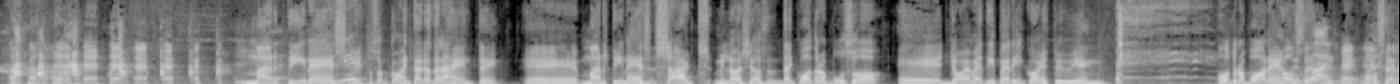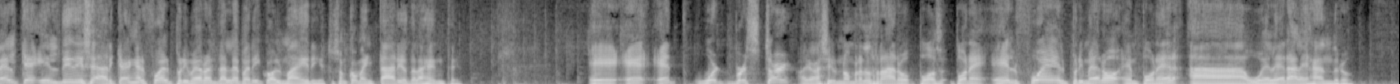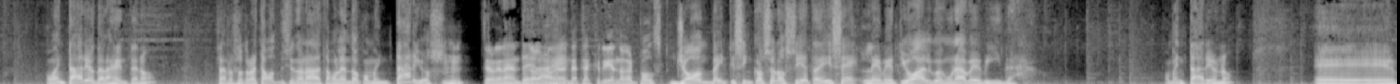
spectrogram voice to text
Martínez, estos son comentarios de la gente. Eh, Martínez Sarch, 1974, puso: eh, Yo me metí perico y estoy bien. Otro pone Muy José, mal. José Lelke Ildi dice: Arcángel fue el primero en darle perico al Mayri. Estos son comentarios de la gente. Eh, eh, Edward Brister, hay que decir un nombre raro, pone: Él fue el primero en poner a Hueler Alejandro. Comentarios de la gente, ¿no? O sea, nosotros no estamos diciendo nada, estamos leyendo comentarios. Sí, porque la gente, De lo- la la gente gente. está escribiendo en el post. John 2507 dice, le metió algo en una bebida. Comentarios, ¿no? Eh,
